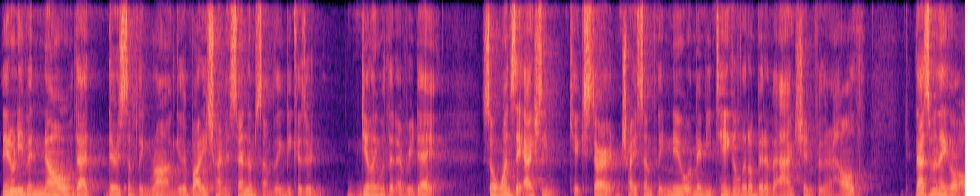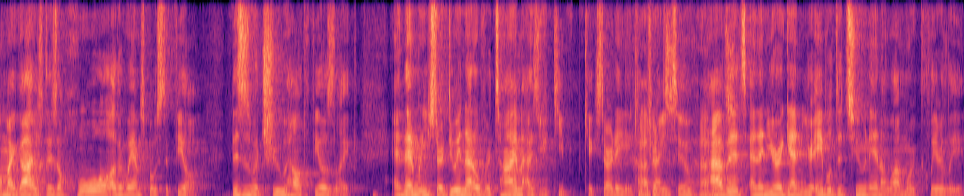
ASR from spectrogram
They don't even know that there's something wrong. Their body's trying to send them something because they're dealing with it every day. So once they actually kickstart, try something new, or maybe take a little bit of action for their health, that's when they go, oh my gosh, there's a whole other way I'm supposed to feel. This is what true health feels like. And then when you start doing that over time, as you keep kickstarting and keep Habits. trying to Habits. habits, and then you're again, you're able to tune in a lot more clearly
